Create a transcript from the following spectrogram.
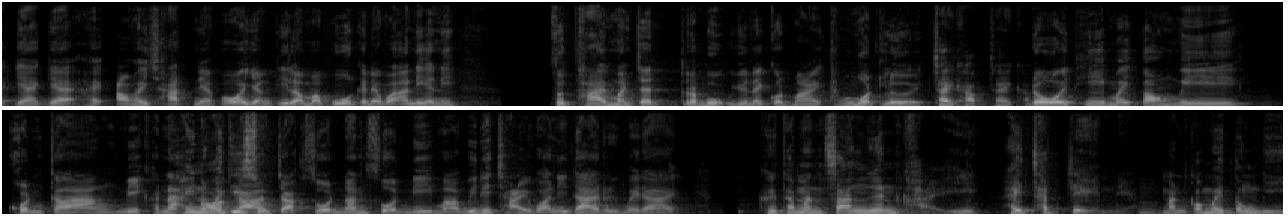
กแยกแยะให้เอาให้ชัดเนี่ยเพราะว่าอย่างที่เรามาพูดกันเนี่ยว่าอันนี้อันนี้สุดท้ายมันจะระบุอยู่ในกฎหมายทั้งหมดเลย ใช่ครับใช่ครับ โดยที่ไม่ต้องมี คนกลางมีคณะให้น้อยที่สุด กรรมการจากส่วนนั้นส่วนนี้มาวินิจฉัยว่านี้ได้หรือไม่ได้ คือถ้ามันสร้างเงื่อนไขให้ชัดเจนเนี่ยอืมมันก็ไม่ต้องมี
